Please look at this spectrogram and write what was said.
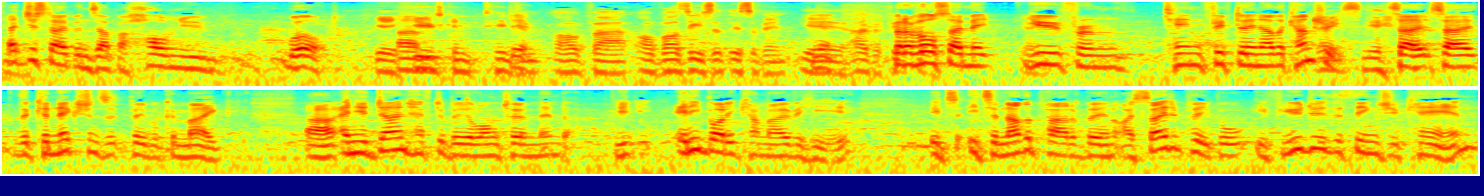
That just opens up a whole new world. Yeah, um, huge contingent yeah. of uh, of Aussies at this event. Yeah, yeah. over 50. But I've also met yeah. you from 10, 15 other countries. Yeah. So, so the connections that people can make, uh, and you don't have to be a long term member. You, anybody come over here it's it's another part of being. I say to people, if you do the things you can,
